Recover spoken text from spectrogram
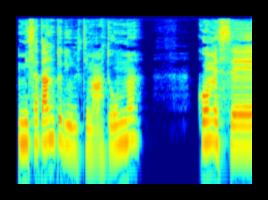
mi sa tanto di ultimatum, come se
